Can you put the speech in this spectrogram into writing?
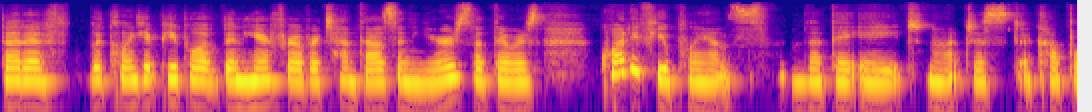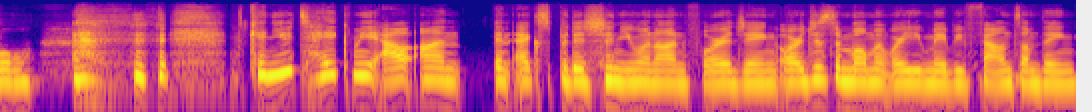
that if the Tlingit people have been here for over 10,000 years, that there was quite a few plants that they ate, not just a couple. Can you take me out on an expedition you went on foraging or just a moment where you maybe found something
